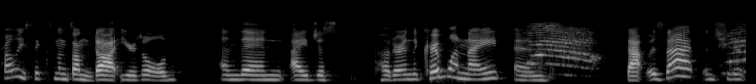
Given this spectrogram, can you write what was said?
probably six months on the dot, years old, and then I just put her in the crib one night, and that was that. And she didn't.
